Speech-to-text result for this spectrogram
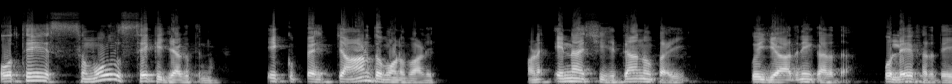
ਉਥੇ ਸਮੂਹ ਸਿੱਖ ਜਗਤ ਨੂੰ ਇੱਕ ਪਹਿਚਾਣ ਦਿਵਾਉਣ ਵਾਲੇ। ਹੁਣ ਇਹਨਾਂ ਸ਼ਹੀਦਾਂ ਨੂੰ ਭਾਈ ਕੋਈ ਯਾਦ ਨਹੀਂ ਕਰਦਾ। ਭੁੱਲੇ ਫਿਰਦੇ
